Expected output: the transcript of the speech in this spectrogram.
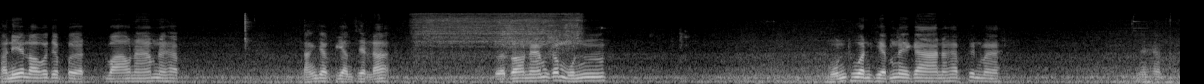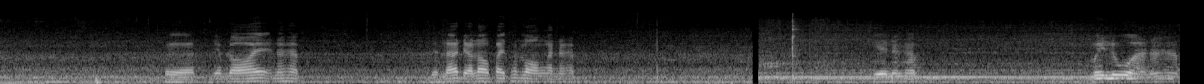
ตอนนี้เราก็จะเปิดวาล์วน้ำนะครับ หลังจากเปลี่ยนเสร็จแล้ว เปิดวาล์วน้ำก็หมุน หมุนทวนเข็มนาฬิกานะครับขึ้นมานะครับ เปิดเรียบร้อยนะครับ เสร็จแล้วเดี๋ยวเราไปทดลองกันนะครับโอเคนะครับ ไม่รั่วนะครับ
